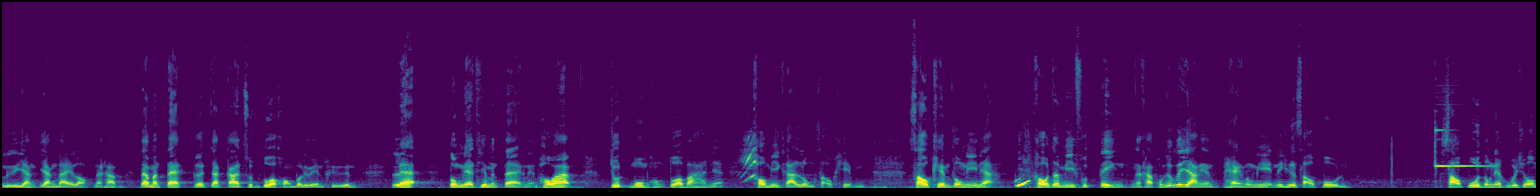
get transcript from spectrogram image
หรืออย่างอย่างใดหรอกนะครับแต่มันแตกเกิดจากการสุดตัวของบริเวณพื้น และ ตรงเนี้ยที่มันแตกเนี่ยเพราะว่าจุดมุมของตัวบ้านเนี่ยเขามีการลงเสาเข็ม เสาเข็มตรงนี้เนี่ยเขาจะมีฟุตติ้งนะครับผมยกตัวอย่างอย่างแผงตรงนี้นี่คือเสาปูน เสาปูนตรงนี้คุณผู้ชม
